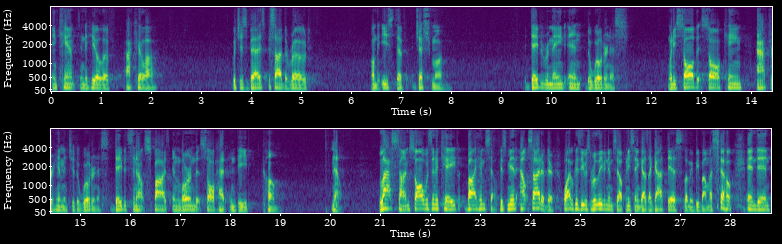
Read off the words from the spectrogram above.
encamped in the hill of Hachilah which is beside the road on the east of Jeshimon. David remained in the wilderness. When he saw that Saul came after him into the wilderness, David sent out spies and learned that Saul had indeed come. Now, Last time, Saul was in a cave by himself, his men outside of there. Why? Because he was relieving himself. And he's saying, Guys, I got this. Let me be by myself. And then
